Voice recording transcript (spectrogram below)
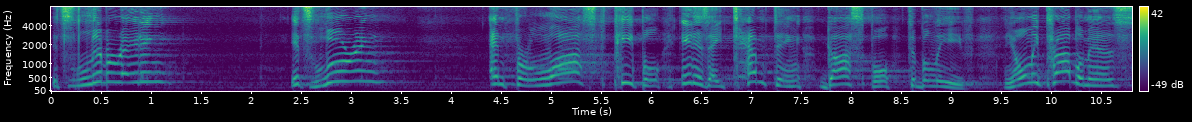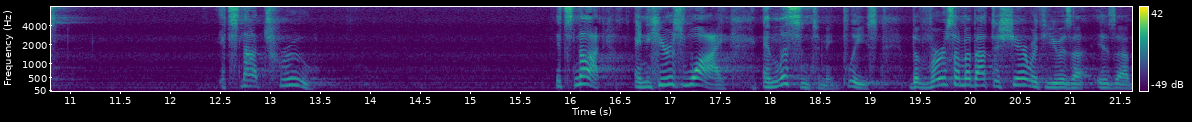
it's liberating, it's luring. And for lost people, it is a tempting gospel to believe. The only problem is, it's not true. It's not. And here's why. And listen to me, please. The verse I'm about to share with you is a, is a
